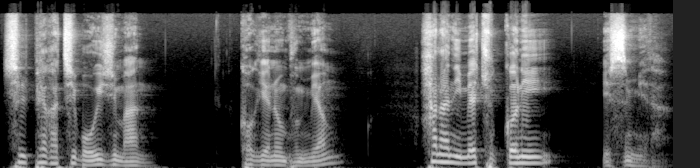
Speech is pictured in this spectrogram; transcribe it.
실패같이 보이지만 거기에는 분명 하나님의 주권이 있습니다.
